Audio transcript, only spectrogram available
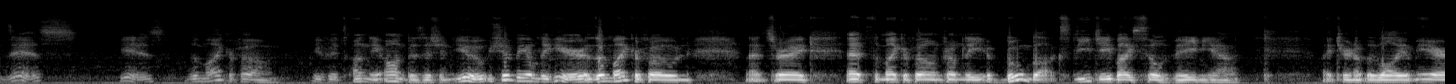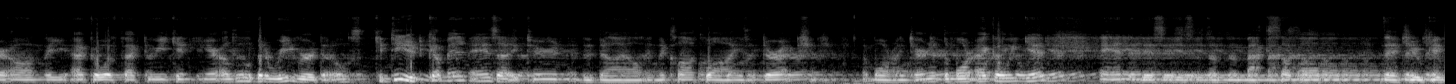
This is the microphone. If it's on the on position, you should be able to hear the microphone. That's right. That's the microphone from the Boombox DJ by Sylvania. I turn up the volume here on the echo effect. We can hear a little bit of reverb that'll continue to come in as I turn the dial in the clockwise direction. The more I turn it, the more echo we get, and this is the maximum that you can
